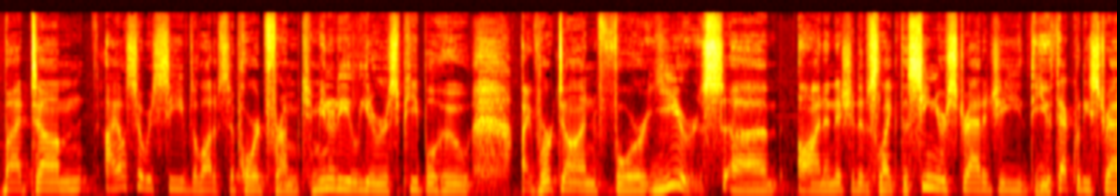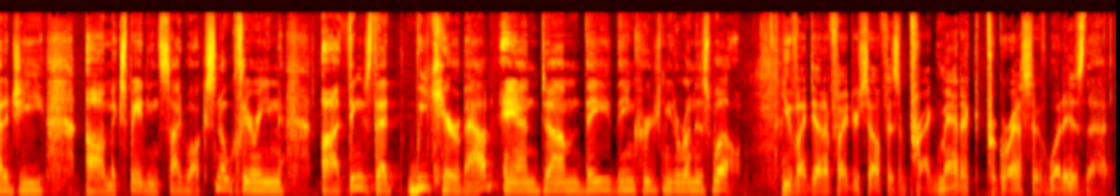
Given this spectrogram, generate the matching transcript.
But um, I also received a lot of support from community leaders, people who I've worked on for years uh, on initiatives like the senior strategy, the youth equity strategy, um, expanding sidewalk snow clearing, uh, things that we care about, and um, they they encouraged me to run as well. You've identified yourself as a pragmatic progressive. What is that?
